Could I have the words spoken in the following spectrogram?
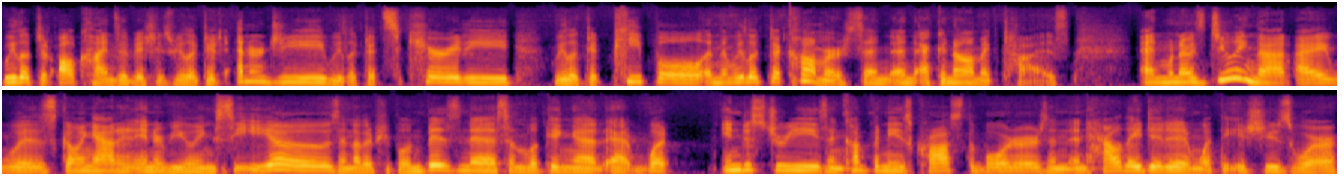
we looked at all kinds of issues. We looked at energy, we looked at security, we looked at people, and then we looked at commerce and, and economic ties. And when I was doing that, I was going out and interviewing CEOs and other people in business and looking at, at what industries and companies crossed the borders and, and how they did it and what the issues were.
